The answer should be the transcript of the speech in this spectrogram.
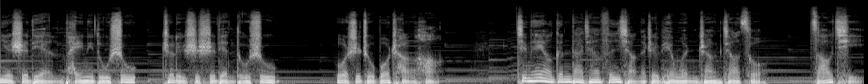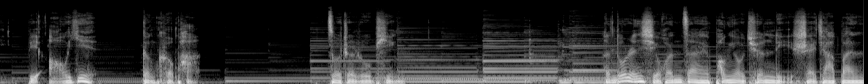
夜十点陪你读书，这里是十点读书，我是主播常浩。今天要跟大家分享的这篇文章叫做《早起比熬夜更可怕》，作者如萍。很多人喜欢在朋友圈里晒加班，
